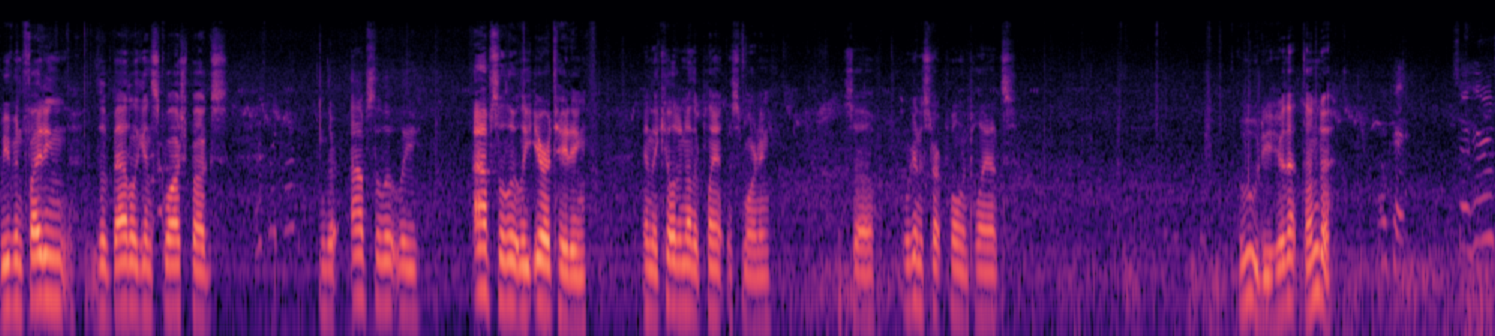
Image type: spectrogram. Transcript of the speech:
we've been fighting the battle against squash bugs. Where's my cup? And they're absolutely, absolutely irritating. And they killed another plant this morning. So we're gonna start pulling plants. Ooh, do you hear that thunder? Okay, so here's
